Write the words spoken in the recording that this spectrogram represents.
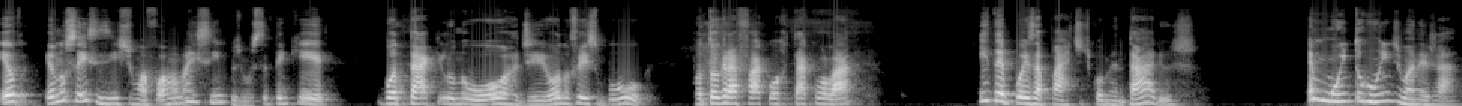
eu, eu não sei se existe uma forma mais simples, você tem que botar aquilo no Word ou no Facebook, fotografar, cortar, colar. E depois a parte de comentários é muito ruim de manejar.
